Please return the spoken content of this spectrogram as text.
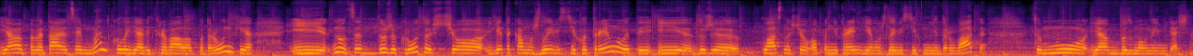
я пам'ятаю цей момент, коли я відкривала подарунки, і ну, це дуже круто, що є така можливість їх отримувати, і дуже класно, що в Open Ukraine є можливість їх мені дарувати. Тому я безумовно їм вдячна.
